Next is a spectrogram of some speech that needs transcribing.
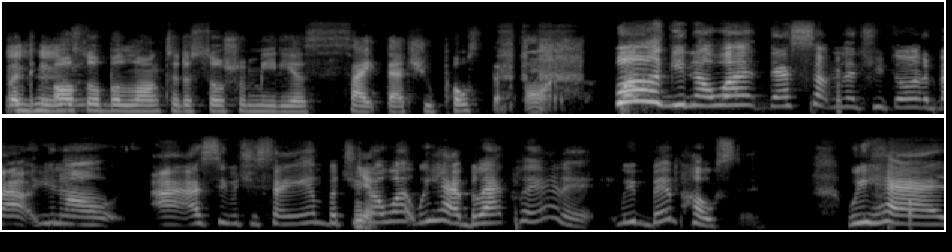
but mm-hmm. they also belong to the social media site that you post them on. Well, you know what? That's something that you thought about. You know, I, I see what you're saying, but you yeah. know what? We had Black Planet. We've been posting. We had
